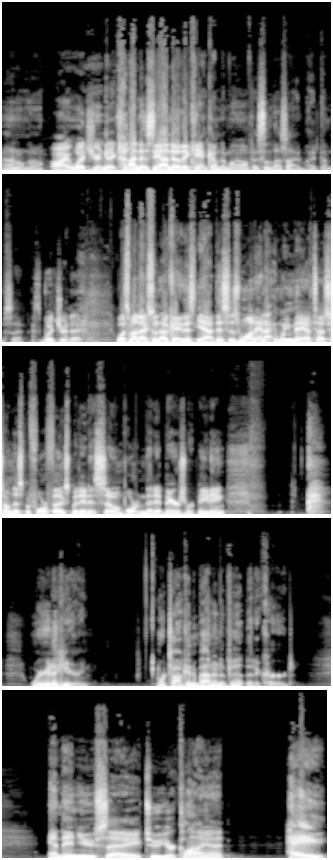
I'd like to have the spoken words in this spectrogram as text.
I don't know. All right, what's your next I know, see, I know they can't come to my office unless I invite them. So, What's your next one? what's my next one? Okay, this yeah, this is one, and I, we may have touched on this before, folks, but it is so important that it bears repeating. We're in a hearing. We're talking about an event that occurred, and then you say to your client, "Hey,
